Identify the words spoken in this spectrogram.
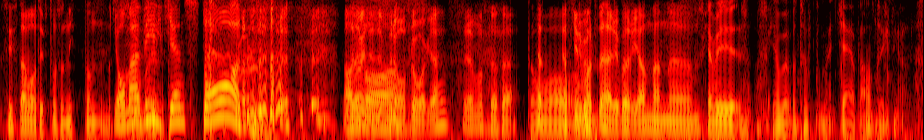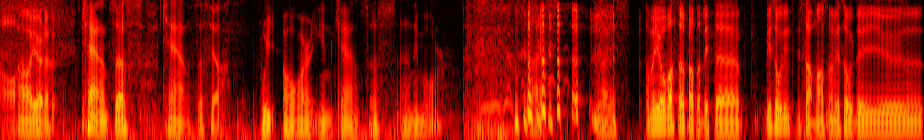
Sista var typ 2019. Ja men 2020. vilken stad! Ja, det, var det inte så var- bra fråga, det måste jag säga. De Jag, var, jag skrev var, upp det här i början men... eh, Ska vi, ska jag behöva ta upp de här jävla anteckningarna? ja, gör det. Kansas. Kansas ja. We are in Kansas anymore. Nice. nice. Ja men jag och Basse har pratat lite, vi såg det inte tillsammans men vi såg det ju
